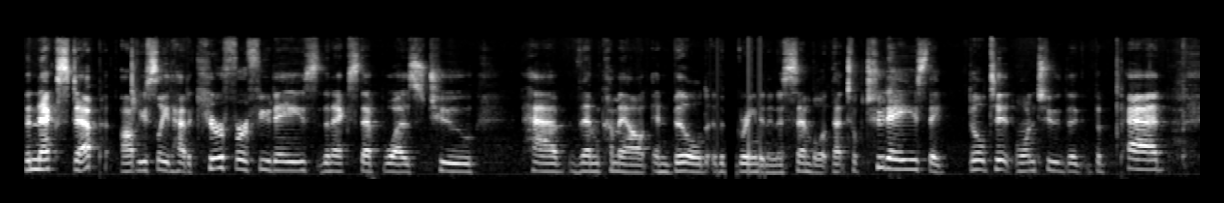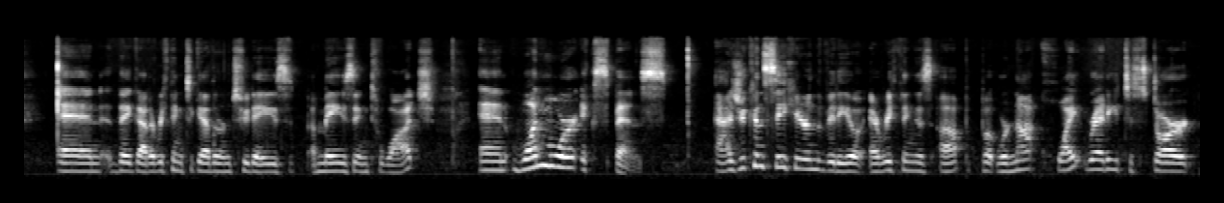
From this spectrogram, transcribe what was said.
The next step, obviously it had a cure for a few days. The next step was to have them come out and build the grain and assemble it. That took two days. They built it onto the, the pad and they got everything together in two days. Amazing to watch. And one more expense. As you can see here in the video, everything is up, but we're not quite ready to start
